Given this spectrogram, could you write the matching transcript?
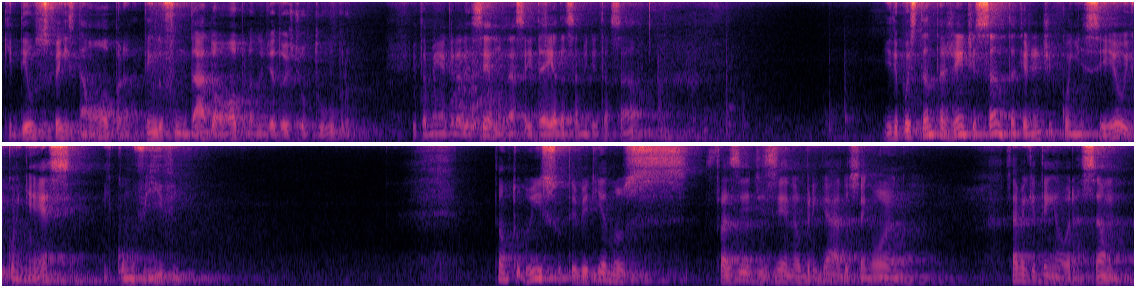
que Deus fez na obra, tendo fundado a obra no dia 2 de outubro. E também agradecemos essa ideia dessa meditação. E depois tanta gente santa que a gente conheceu e conhece e convive. Então, tudo isso deveria nos fazer dizer, né, obrigado, Senhor, Sabe que tem a oração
